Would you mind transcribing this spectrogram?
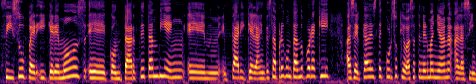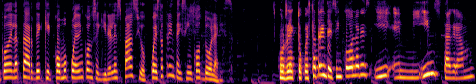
Sí, súper. Y queremos eh, contarte también, eh, Cari, que la gente está preguntando por aquí acerca de este curso que vas a tener mañana a las 5 de la tarde, que cómo pueden conseguir el espacio. Cuesta 35 dólares. Correcto, cuesta 35 dólares y en mi Instagram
